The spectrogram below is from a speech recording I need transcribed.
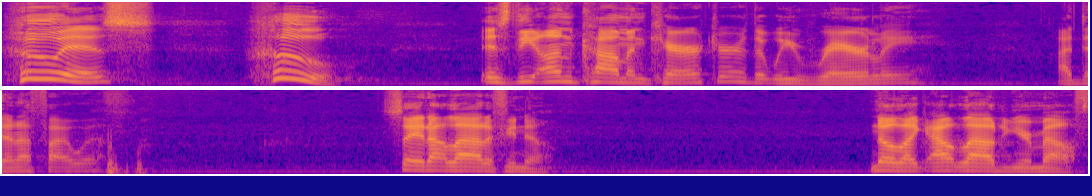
Who is, who is the uncommon character that we rarely identify with? Say it out loud if you know. No, like out loud in your mouth.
